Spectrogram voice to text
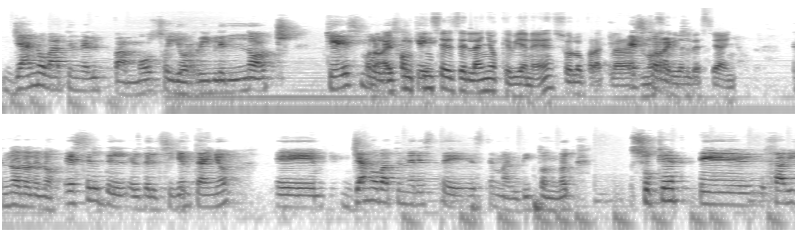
ya no va a tener el famoso y horrible notch que es molesto. el iPhone 15 es del año que viene, ¿eh? solo para aclarar, es no correcto. el de este año. No, no, no, no, es el del, el del siguiente año. Eh, ya no va a tener este, este maldito notch. Suket, eh, Javi,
